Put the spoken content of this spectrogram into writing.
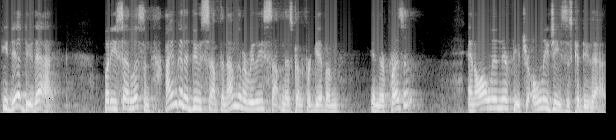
He did do that. But he said, listen, I'm going to do something. I'm going to release something that's going to forgive them in their present and all in their future. Only Jesus could do that.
